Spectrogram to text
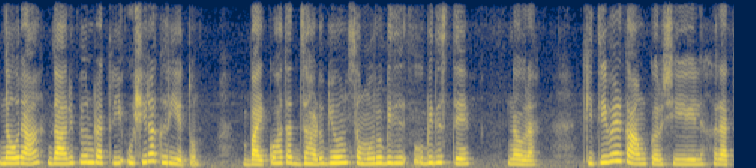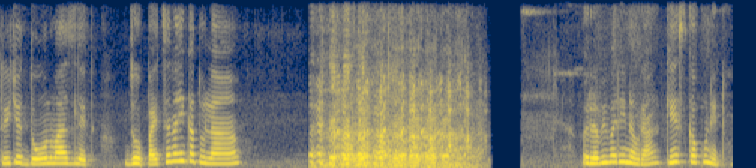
नवरा दारू पिऊन रात्री उशिरा घरी येतो. बायको हातात झाडू घेऊन समोर उभी दि उभी दिसते. नवरा किती वेळ काम करशील? रात्रीचे दोन वाजलेत. झोपायचं नाही का तुला? रविवारी नवरा केस कापून येतो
